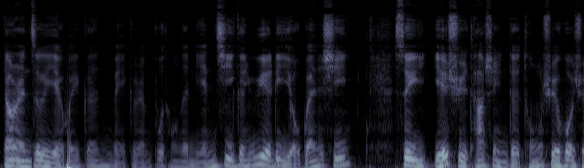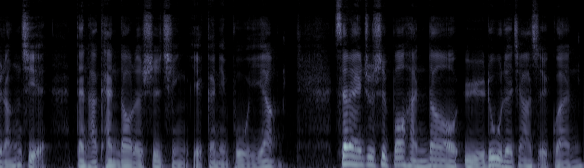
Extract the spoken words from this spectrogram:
当然这个也会跟每个人不同的年纪跟阅历有关系。所以，也许他是你的同学或学长姐，但他看到的事情也跟你不一样。再来就是包含到语录的价值观，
